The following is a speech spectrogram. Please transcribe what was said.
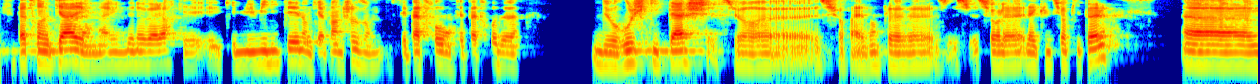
c'est pas trop notre cas et on a une de nos valeurs qui est, qui est l'humilité. Donc il y a plein de choses, on sait pas trop, on fait pas trop de, de rouge qui tâche sur, euh, sur par exemple, euh, sur, la, culture people. Euh,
